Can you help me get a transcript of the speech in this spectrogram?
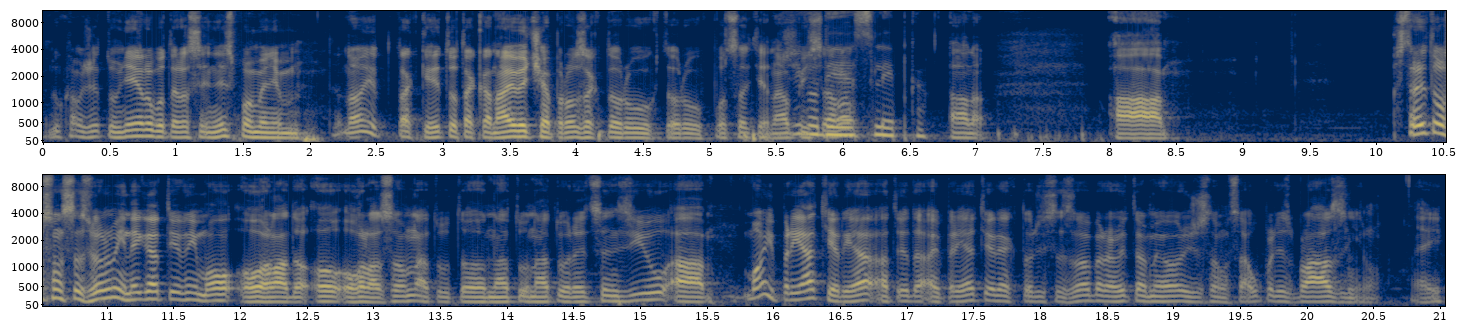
Dúfam, že tu nie, lebo teraz si nespomeniem. No je to, také, je to taká najväčšia proza, ktorú, ktorú v podstate Život napísala. je sliepka. Áno. A stretol som sa s veľmi negatívnym ohľado, ohlasom na, túto, na, tú, na tú recenziu a moji priatelia, a teda aj priatelia, ktorí sa zaoberali, tam mi hovorili, že som sa úplne zbláznil. Hej.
